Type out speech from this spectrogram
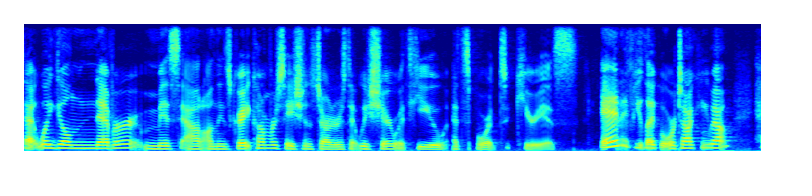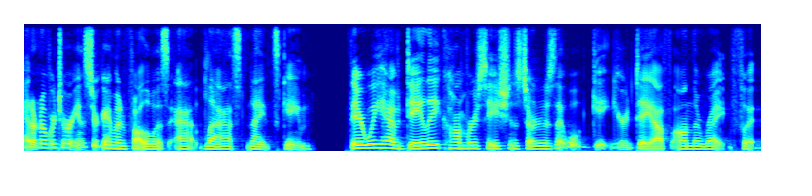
That way, you'll never miss out on these great conversation starters that we share with you at Sports Curious. And if you like what we're talking about, head on over to our Instagram and follow us at Last Night's Game. There we have daily conversation starters that will get your day off on the right foot.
